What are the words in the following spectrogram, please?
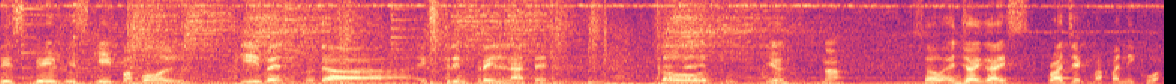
this build is capable even to the extreme trail natin. So, yun, no? So, enjoy guys. Project Mapanikwa.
